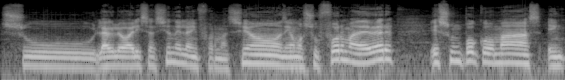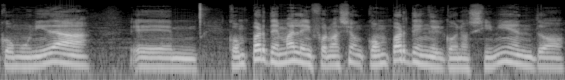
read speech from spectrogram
su, la globalización de la información, digamos, su forma de ver es un poco más en comunidad, eh, comparten más la información, comparten el conocimiento.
